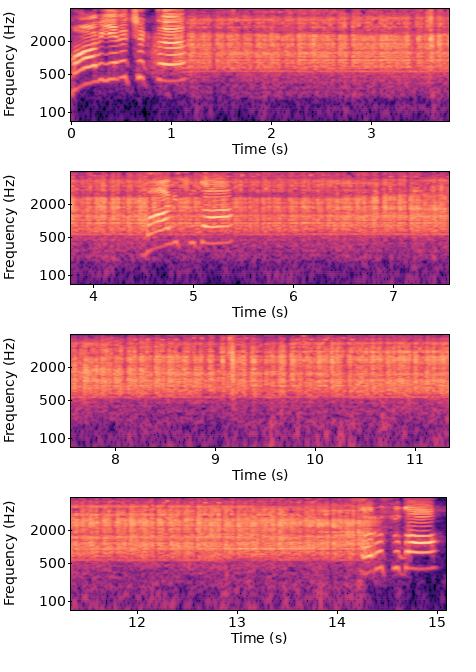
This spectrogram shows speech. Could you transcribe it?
Mavi yeni çıktı. Mavi suda. Sarı suda.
